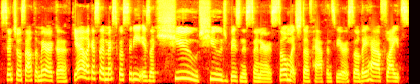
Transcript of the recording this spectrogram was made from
Central South America. Yeah, like I said, Mexico City is a huge, huge business center. So much stuff happens here. So they have flights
